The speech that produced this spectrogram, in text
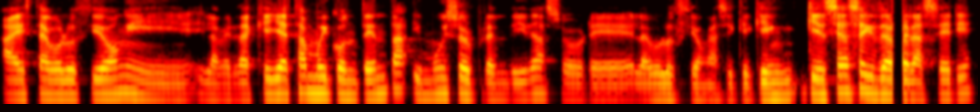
a esta evolución y, y, la verdad es que ella está muy contenta y muy sorprendida sobre la evolución. Así que quien, quien sea seguidor de la serie,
